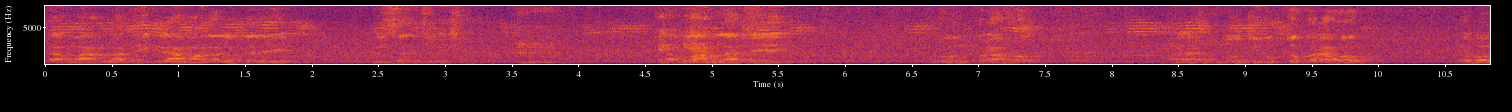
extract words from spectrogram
তার মামলাটি গ্রাম আদালতের বিষয় তার মামলাটি গ্রহণ করা হোক নথিভুক্ত করা হোক এবং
